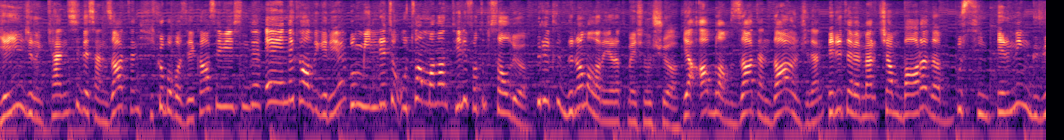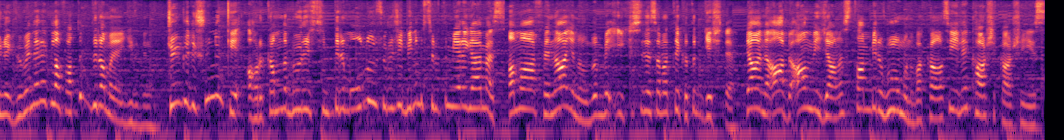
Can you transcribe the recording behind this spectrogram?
Yayıncının kendisi desen zaten Hiko Baba zeka seviyesinde. E ne kaldı geriye? Bu millete utanmadan telif atıp sallıyor. Sürekli dramalar yaratmaya çalışıyor. Ya ablam zaten daha önceden Ferite ve Mertcan Bağır'a da bu simplerinin gücüne güvenerek laf atıp dramaya girdin. Çünkü düşündün ki arkamda böyle simplerim olduğu sürece benim sırtım yere gelmez. Ama fena yanıldım ve ikisi de sana tek atıp geçti. Yani abi anlayacağınız tam bir woman vakası ile karşı karşıyayız.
